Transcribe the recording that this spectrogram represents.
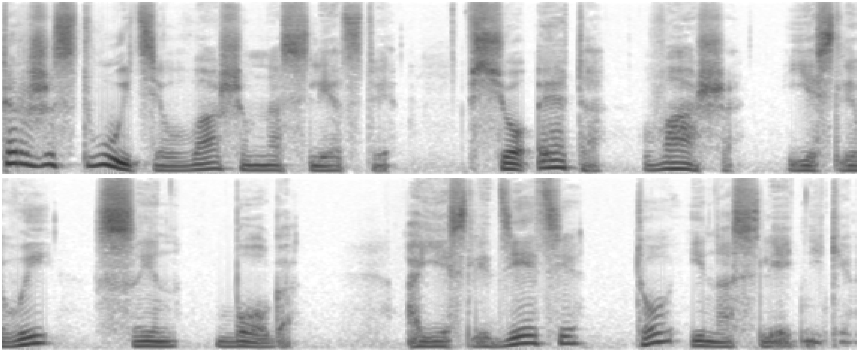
Торжествуйте в вашем наследстве. Все это ваше, если вы сын Бога. А если дети, то и наследники.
